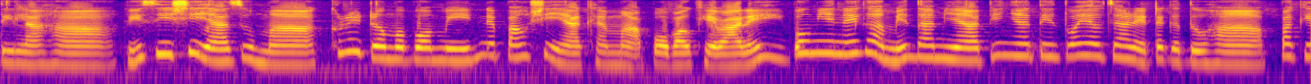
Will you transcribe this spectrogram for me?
သီလာဟာ BC 8ရာစုမှာခရစ်တော်မပေါ်မီနှစ်ပေါင်း800ခန့်မှပေါ်ပေါက်ခဲ့ပါတယ်။ပုံမြင်ထဲကမင်းသားများပညာသင်သွားရောက်ကြတဲ့တက္ကသိုလ်ဟာပါကစ္စ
